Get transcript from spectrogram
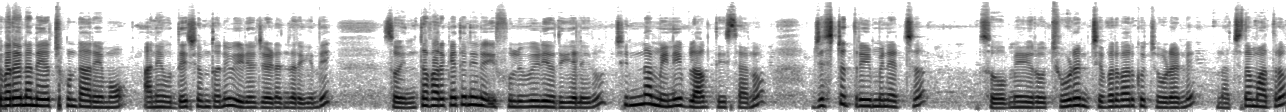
ఎవరైనా నేర్చుకుంటారేమో అనే ఉద్దేశంతో వీడియో చేయడం జరిగింది. సో ఇంతవరకైతే నేను ఈ ఫుల్ వీడియో తీయలేదు. చిన్న మినీ బ్లాగ్ తీశాను. Just three minutes. సో మీరు చూడండి చివరి వరకు చూడండి. నచ్చితే మాత్రం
